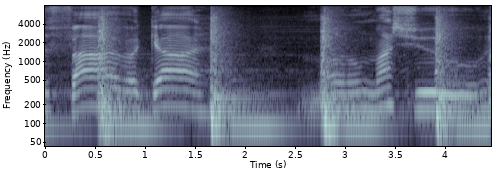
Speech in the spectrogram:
At five. I got mud on my shoes.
